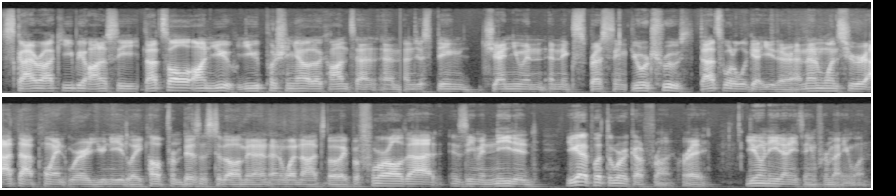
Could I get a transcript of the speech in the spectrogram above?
skyrocket but honestly, that's all on you. You pushing out the content and, and just being genuine and expressing your truth. That's what will get you there. And then once you're at that point where you need like help from business development and, and whatnot, but like before all that is even needed, you gotta put the work up front, right? You don't need anything from anyone.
